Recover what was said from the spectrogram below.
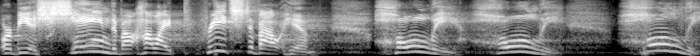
or be ashamed about how I preached about him. Holy, holy, holy.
